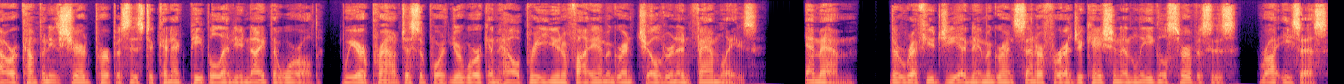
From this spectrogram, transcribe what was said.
Our company's shared purpose is to connect people and unite the world. We are proud to support your work and help reunify immigrant children and families. MM. The Refugee and Immigrant Center for Education and Legal Services, RAICES,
